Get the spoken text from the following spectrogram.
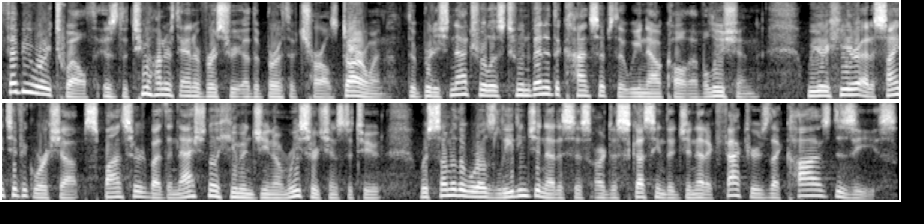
February 12th is the 200th anniversary of the birth of Charles Darwin, the British naturalist who invented the concepts that we now call evolution. We are here at a scientific workshop sponsored by the National Human Genome Research Institute, where some of the world's leading geneticists are discussing the genetic factors that cause disease.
